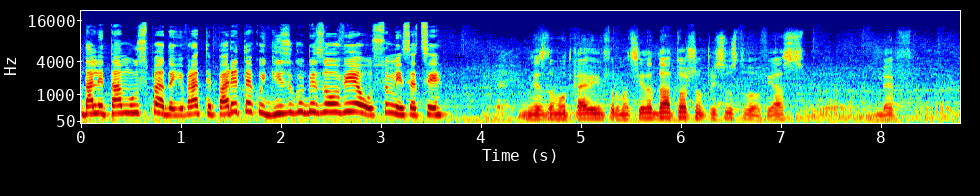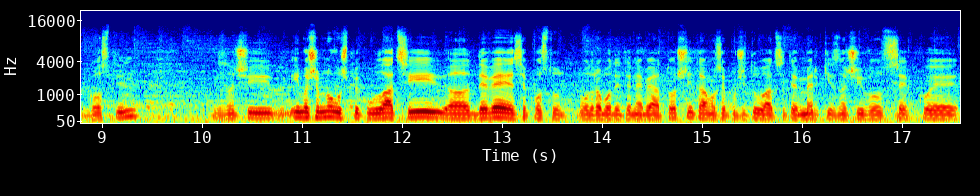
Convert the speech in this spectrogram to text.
дали таму успеа да ги врати парите кои ги изгуби за овие 8 месеци не знам од кај ви информацијата. Да, точно присуствував. Јас бев гостин. Значи, имаше многу спекулации, 90% од работите не беа точни, таму се почитуваат сите мерки, значи во секој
